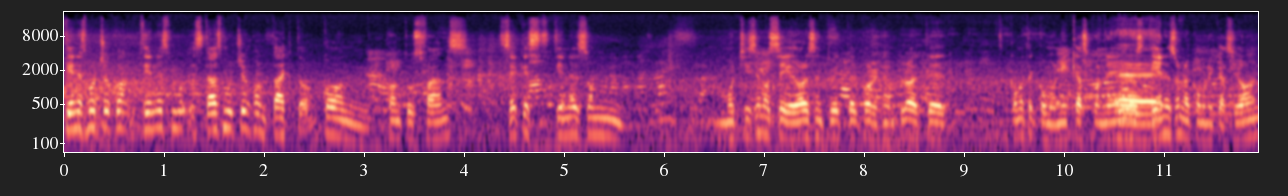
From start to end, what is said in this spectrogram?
Tienes mucho tienes, estás mucho en contacto con, con tus fans. Sé que tienes un, muchísimos seguidores en Twitter, por ejemplo. Te, ¿Cómo te comunicas con ellos? Eh, ¿Tienes una comunicación?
